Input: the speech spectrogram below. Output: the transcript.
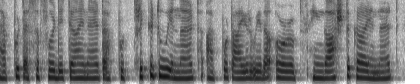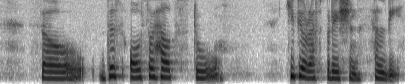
I've put asafoetida in it, I've put trikatu in it, I've put Ayurveda herbs, hingashtakha in it. So, this also helps to keep your respiration healthy.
